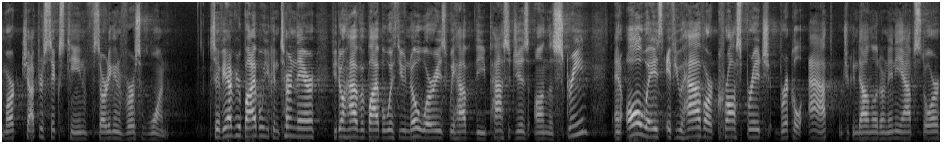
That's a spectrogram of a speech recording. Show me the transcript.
Mark chapter 16, starting in verse 1. So if you have your Bible, you can turn there. If you don't have a Bible with you, no worries. We have the passages on the screen. And always, if you have our Crossbridge Brickell app, which you can download on any app store,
